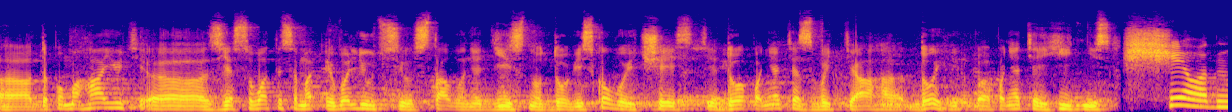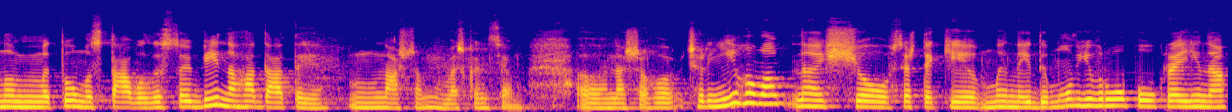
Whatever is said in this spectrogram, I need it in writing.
е, допомагають з'ясувати саме еволюцію ставлення дійсно до військової честі, до поняття звитяга, до гі- поняття гідність. Ще одну мету ми ставили собі нагадати нашим мешканцям е, нашого Чернігова, е, що все ж таки ми не йдемо в Європу, Україна.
